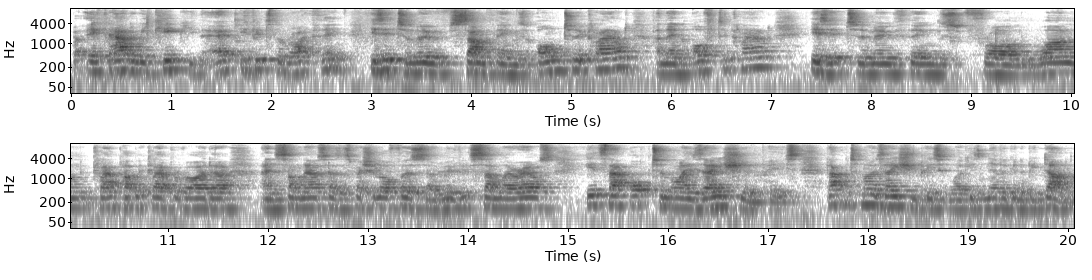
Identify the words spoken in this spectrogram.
But if how do we keep you there if it's the right thing? Is it to move some things onto cloud and then off to cloud? Is it to move things from one cloud public cloud provider and someone else has a special offer, so move it somewhere else? It's that optimization piece. That optimization piece of work is never going to be done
